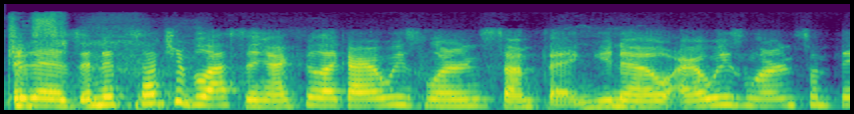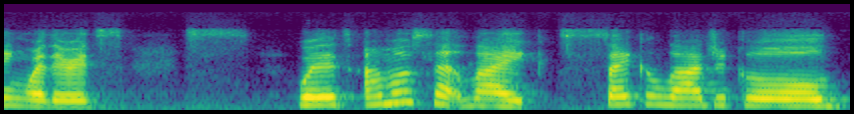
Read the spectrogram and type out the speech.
just, it is. And it's such a blessing. I feel like I always learn something, you know, I always learn something, whether it's, whether it's almost that like psychological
